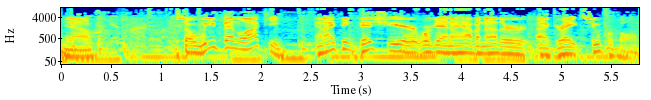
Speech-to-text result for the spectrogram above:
You know? So we've been lucky. And I think this year we're going to have another uh, great Super Bowl.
